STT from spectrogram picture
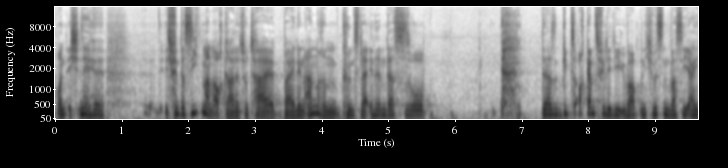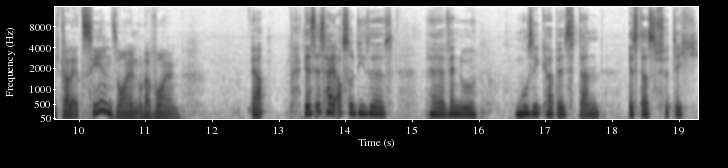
Und ich, Nee. äh, ich finde, das sieht man auch gerade total bei den anderen KünstlerInnen, dass so da gibt es auch ganz viele, die überhaupt nicht wissen, was sie eigentlich gerade erzählen sollen oder wollen. Ja. Das ist halt auch so dieses, äh, wenn du Musiker bist, dann ist das für dich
